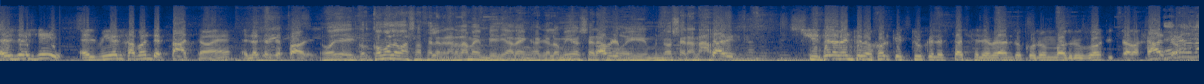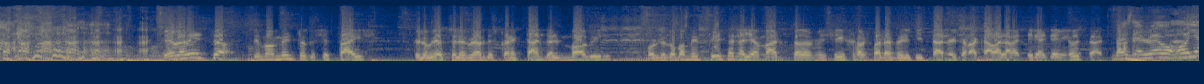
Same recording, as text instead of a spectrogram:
Eso sí, el mío es jamón de pato, ¿eh? El otro es de pobre. Oye, ¿y ¿cómo lo vas a celebrar? Dame envidia, venga, que lo mío será muy. no será nada. Sinceramente mejor que tú que lo estás celebrando con un madrugón y trabajando. De momento, de momento que sepáis que lo voy a celebrar desconectando el móvil, porque como me empiezan a llamar todos mis hijos para felicitarme se me acaba la batería en 10 minutos. Desde luego. Oye,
